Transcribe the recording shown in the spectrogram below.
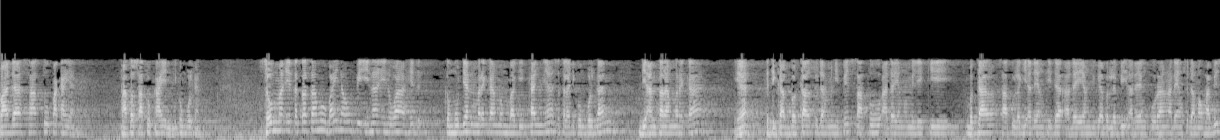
pada satu pakaian atau satu kain dikumpulkan. Summa iqtasamu bainahum fi ina'in wahid. Kemudian mereka membagikannya setelah dikumpulkan di antara mereka ya ketika bekal sudah menipis satu ada yang memiliki bekal satu lagi ada yang tidak ada yang juga berlebih ada yang kurang ada yang sudah mau habis.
